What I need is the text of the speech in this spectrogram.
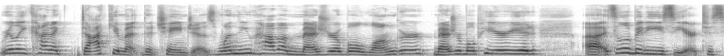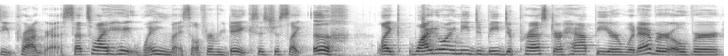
really kind of document the changes. When you have a measurable, longer, measurable period, uh, it's a little bit easier to see progress. That's why I hate weighing myself every day because it's just like, ugh like, why do I need to be depressed or happy or whatever over,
